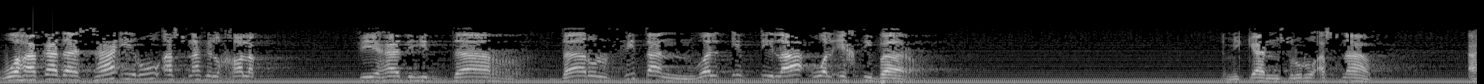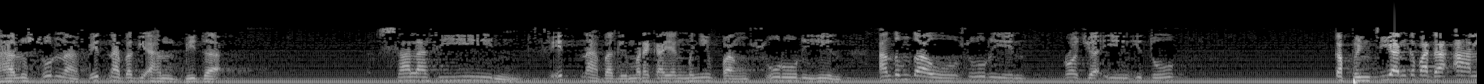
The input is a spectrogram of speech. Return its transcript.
Wa hakada sairu asnafil khalq fi hadhihi dar darul fitan wal ibtila wal ikhtibar. Demikian seluruh asnaf ahlus sunnah fitnah bagi ahlul bidah salafiyin fitnah bagi mereka yang menyimpang sururiin. Antum tahu sururin rojain itu kebencian kepada ahl,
